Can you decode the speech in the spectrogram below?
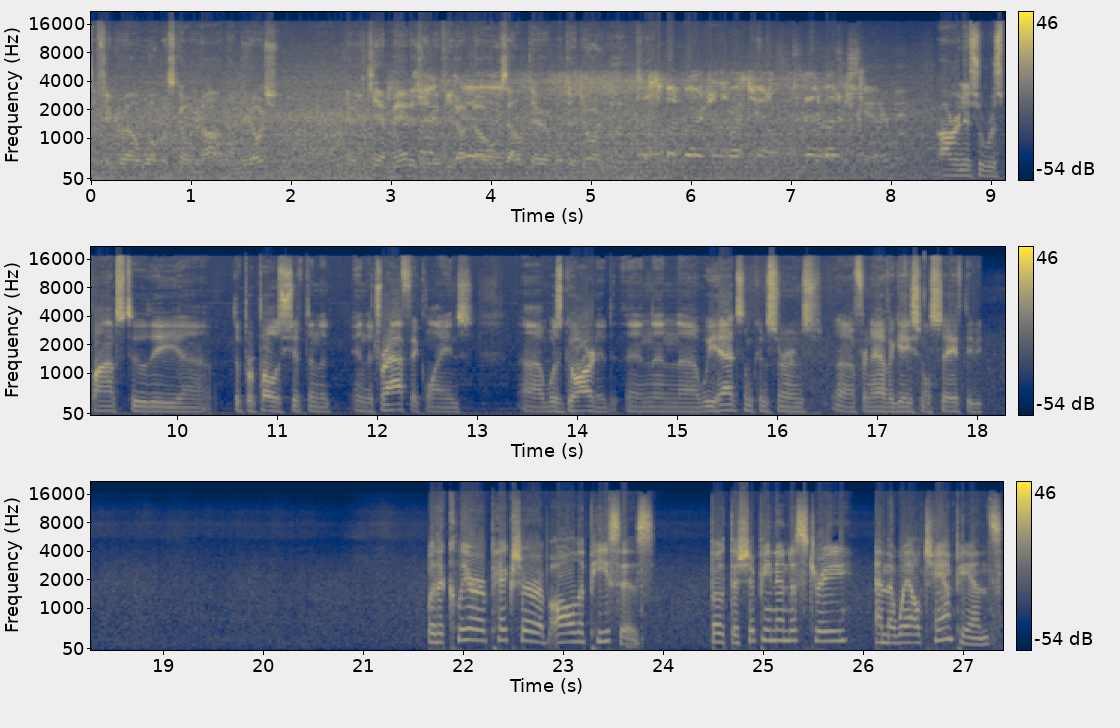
to figure out what was going on on the ocean. You, know, you can't manage it if you don't know who's out there and what they're doing. Our initial response to the uh, the proposed shift in the in the traffic lanes uh, was guarded, and then uh, we had some concerns uh, for navigational safety. With a clearer picture of all the pieces, both the shipping industry and the whale champions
